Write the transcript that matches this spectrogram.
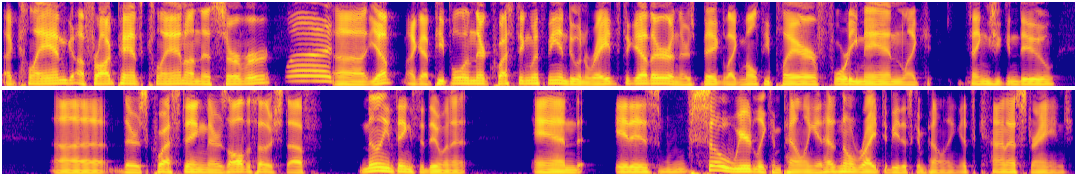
a clan, a Frog Pants clan on this server. What? Uh, yep, I got people in there questing with me and doing raids together, and there's big like multiplayer, forty man like things you can do. Uh, there's questing, there's all this other stuff, million things to do in it, and it is so weirdly compelling. It has no right to be this compelling. It's kind of strange,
